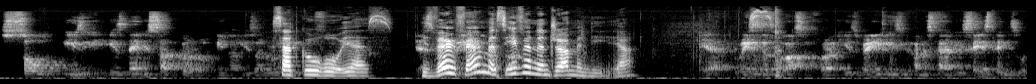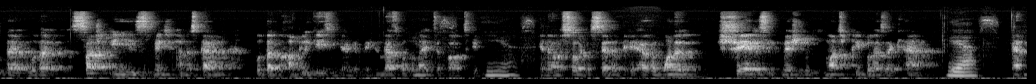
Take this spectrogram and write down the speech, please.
so easy. His name is Sadhguru. You know, he's a really Sadhguru, yes. Yeah, he's very famous, even in Germany. Yeah. Yeah, really good philosopher. He's very easy to understand. He says things with a, with a, such ease, makes you understand without complicating everything. And that's what I liked about him. Yes. You know, so I said, okay, I want to share this information with as much people as I can. Yes. And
